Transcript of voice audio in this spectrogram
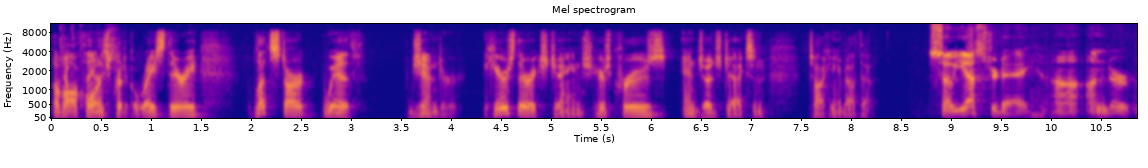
of, of all course. things, critical race theory. Let's start with gender. Here's their exchange. Here's Cruz and Judge Jackson talking about that. So yesterday, uh, under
